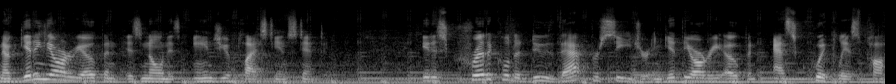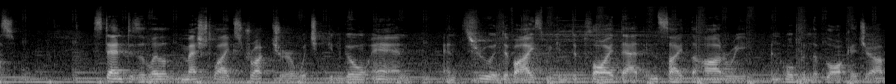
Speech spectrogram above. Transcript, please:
Now getting the artery open is known as angioplasty and stenting. It is critical to do that procedure and get the artery open as quickly as possible. Stent is a little mesh-like structure which can go in and through a device we can deploy that inside the artery and open the blockage up.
